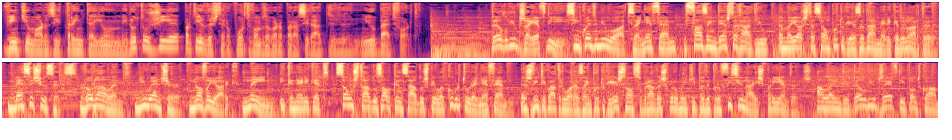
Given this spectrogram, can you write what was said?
21 horas e 31 minutos e a partir deste aeroporto vamos agora para a cidade de New Bedford. WJFD 50 mil watts em FM fazem desta rádio a maior estação portuguesa da América do Norte. Massachusetts, Rhode Island, New Hampshire, Nova York, Maine e Connecticut são estados alcançados pela cobertura em FM. As 24 horas em português são asseguradas por uma equipa de profissionais experientes. Além de WJFD.com,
